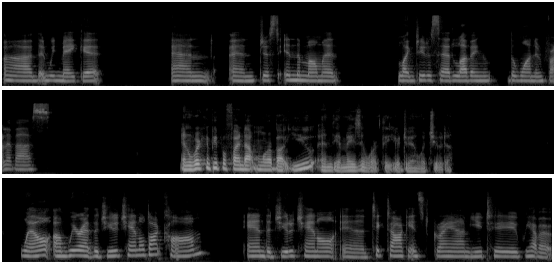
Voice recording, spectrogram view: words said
uh, than we make it, and and just in the moment, like Judah said, loving the one in front of us. And where can people find out more about you and the amazing work that you're doing with Judah? Well, um, we're at thejudahchannel.com and the Judah channel and TikTok, Instagram, YouTube. We have a,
